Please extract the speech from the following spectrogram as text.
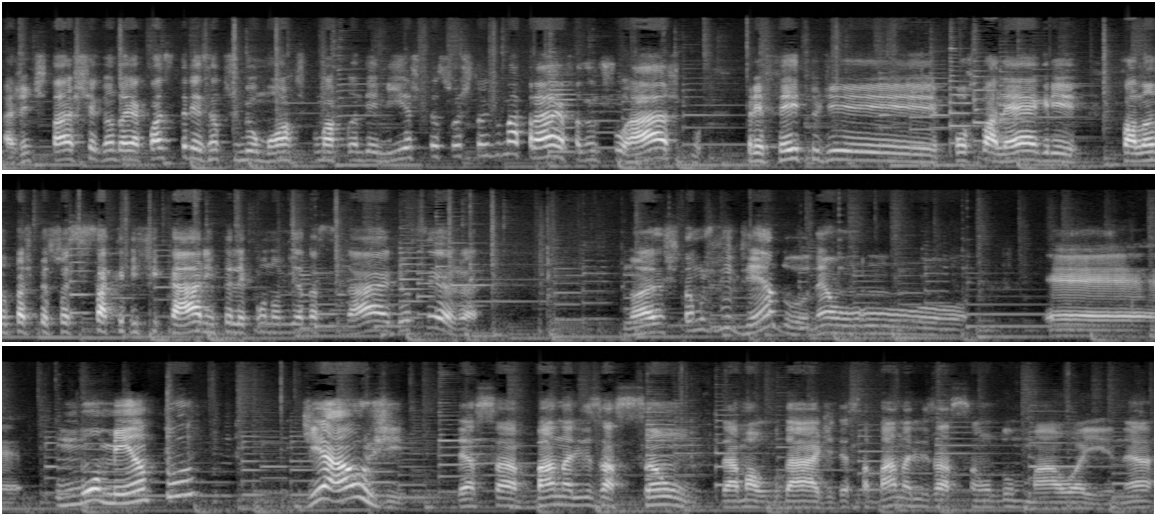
a gente está chegando aí a quase 300 mil mortos por uma pandemia, as pessoas estão indo na praia fazendo churrasco, prefeito de Porto Alegre falando para as pessoas se sacrificarem pela economia da cidade, ou seja, nós estamos vivendo né, um, é, um momento de auge dessa banalização da maldade, dessa banalização do mal aí, né?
